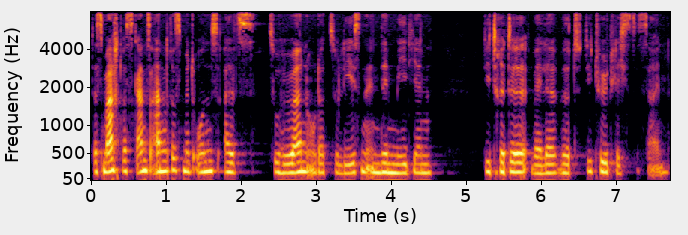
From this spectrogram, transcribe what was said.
Das macht was ganz anderes mit uns als zu hören oder zu lesen in den Medien. Die dritte Welle wird die tödlichste sein.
